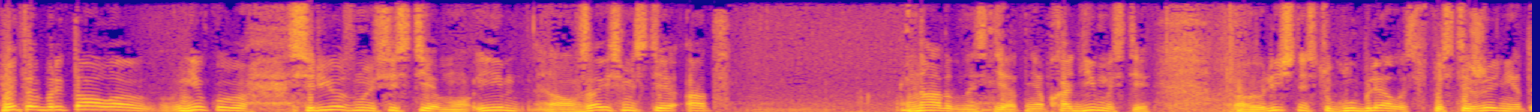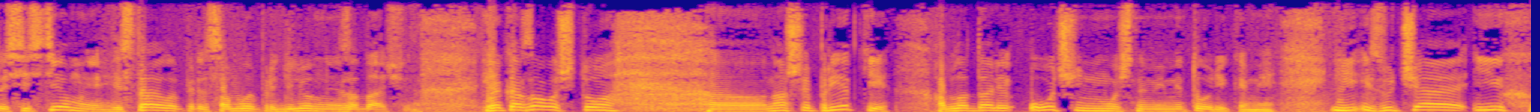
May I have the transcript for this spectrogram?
Это обретало некую серьезную систему. И э, в зависимости от надобности, от необходимости э, личность углублялась в постижение этой системы и ставила перед собой определенные задачи. И оказалось, что э, наши предки обладали очень мощными методиками. И изучая их,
